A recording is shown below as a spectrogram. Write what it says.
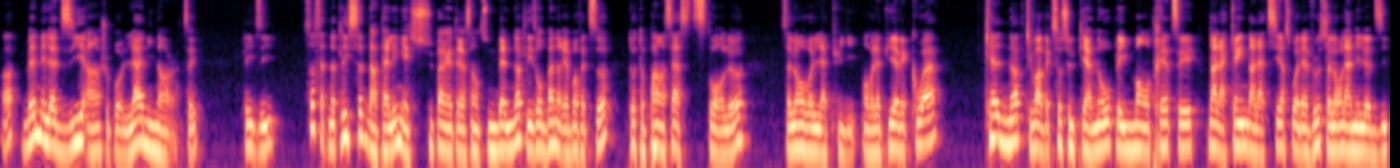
ah, belle mélodie en, je sais pas, la mineur, tu sais. Là, il dit, ça, cette note-là ici, dans ta ligne, est super intéressante. C'est une belle note, les autres bands n'auraient pas fait ça. Toi, t'as pensé à cette histoire-là. Celle-là, on va l'appuyer. On va l'appuyer avec quoi? Quelle note qui va avec ça sur le piano? Puis il me montrait, tu sais, dans la quinte, dans la tierce, whatever, selon la mélodie.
